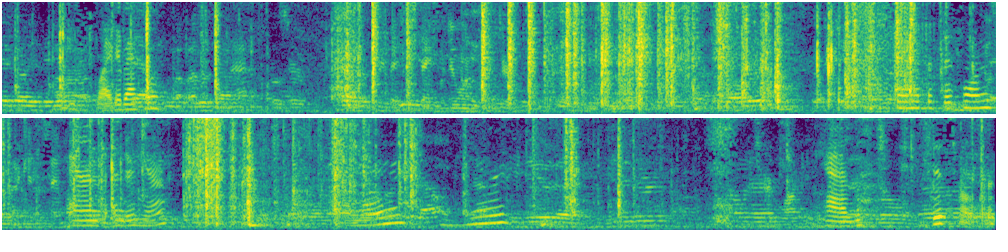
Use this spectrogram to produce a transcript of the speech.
and just slide it back on. But other than that, the three basic things to do on a printer. Same with this one Back in the same and under here. And then here we have this roller.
